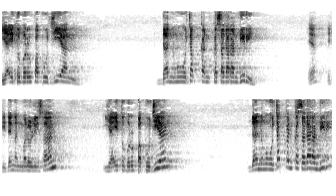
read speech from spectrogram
yaitu berupa pujian dan mengucapkan kesadaran diri. Ya jadi dengan melalui lisan yaitu berupa pujian dan mengucapkan kesadaran diri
